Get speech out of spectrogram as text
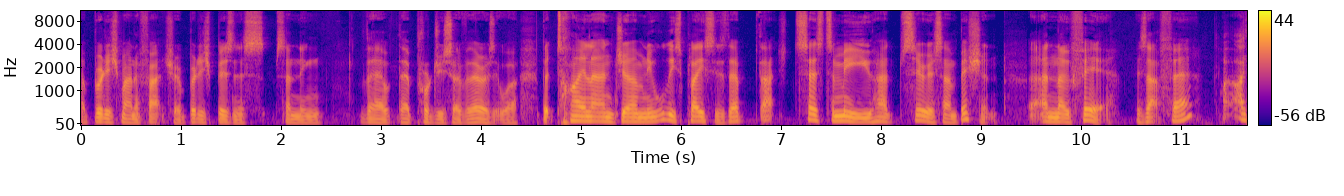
a British manufacturer, a British business sending their their produce over there, as it were. But Thailand, Germany, all these places, that says to me you had serious ambition and no fear. Is that fair? I,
